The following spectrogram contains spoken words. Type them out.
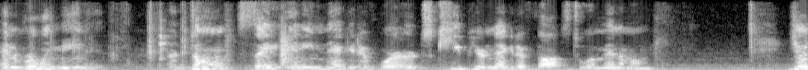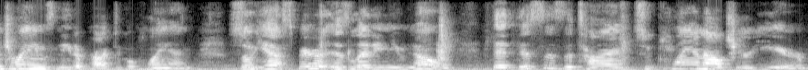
and really mean it. Uh, don't say any negative words. Keep your negative thoughts to a minimum. Your dreams need a practical plan. So yeah, Spirit is letting you know that this is the time to plan out your year.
